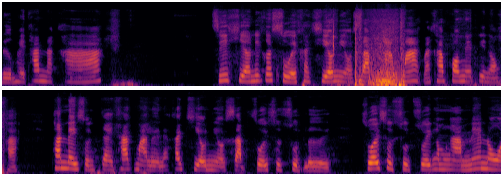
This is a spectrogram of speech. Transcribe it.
เดิมให้ท่านนะคะ สีเขียวนี่ก็สวยค่ะเขียวเหนียวซับงามมากนะคะพ่อแม่พี่น้องค่ะ ท่านใดสนใจทักมาเลยนะคะ เขียวเหนียวซับสวยสุดๆเลยสวยสุดๆ สวยงามๆ แน่นอน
